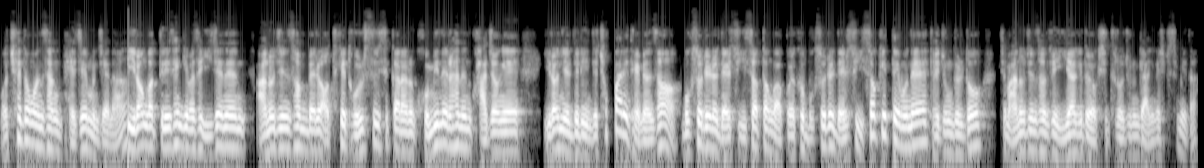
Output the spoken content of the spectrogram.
뭐 최동원상 배제 문제나 이런 것들이 생기면서 이제는 안우진 선배를 어떻게 도울 수 있을까라는 고민을 하는 과정에 이런 일들이 이제 촉발이 되면서 목소리를 낼 수 있었던 것 같고요. 그 목소리를 낼 수 있었기 때문에 대중들도 지금 안우진 선수의 이야기도 역시 들어주는 게 아닌가 싶습니다.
